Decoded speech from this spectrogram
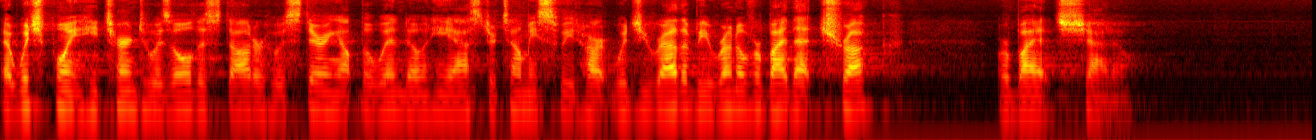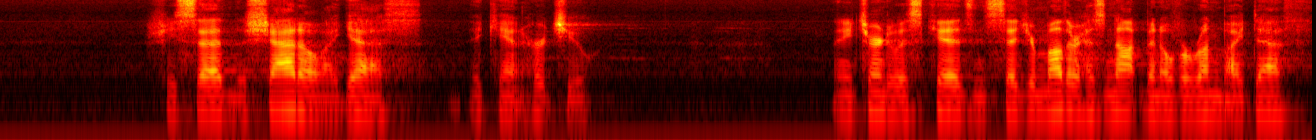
At which point he turned to his oldest daughter, who was staring out the window, and he asked her, Tell me, sweetheart, would you rather be run over by that truck or by its shadow? She said, The shadow, I guess. It can't hurt you. Then he turned to his kids and said, Your mother has not been overrun by death,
